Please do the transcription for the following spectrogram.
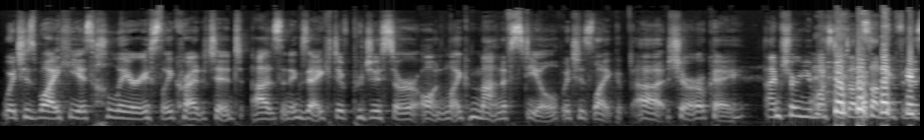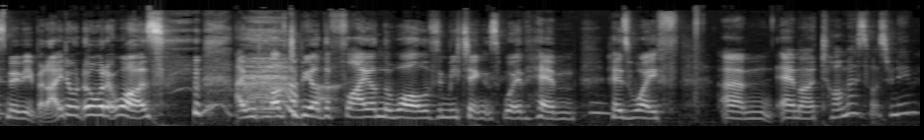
which is why he is hilariously credited as an executive producer on like Man of Steel, which is like, uh, sure, okay. I'm sure you must have done something for this movie, but I don't know what it was. I would love to be on the fly on the wall of the meetings with him, his wife, um, Emma Thomas. What's her name?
